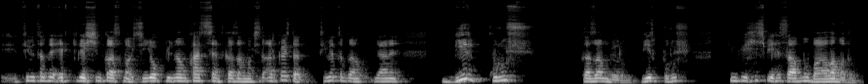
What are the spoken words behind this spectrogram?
Ee, Twitter'da etkileşim kasmak için, yok bilmem kaç sent kazanmak için. Arkadaşlar Twitter'dan yani bir kuruş kazanmıyorum. Bir kuruş. Çünkü hiçbir hesabımı bağlamadım.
